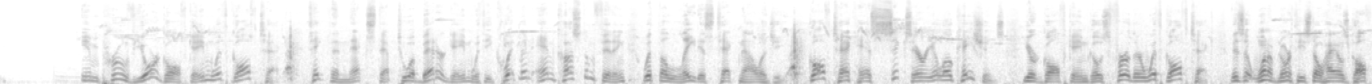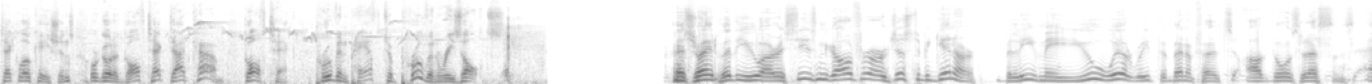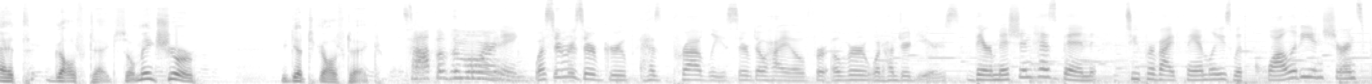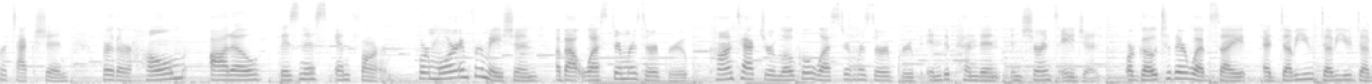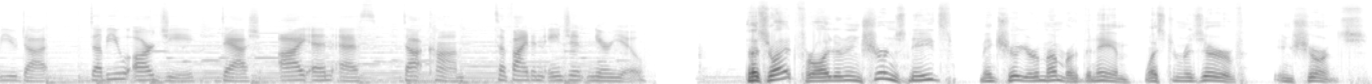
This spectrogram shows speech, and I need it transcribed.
Improve your golf game with GolfTEC. Take the next step to a better game with equipment and custom fitting with the latest technology. GolfTEC has six area locations. Your golf game goes further with GolfTEC. Visit one of Northeast Ohio's GolfTEC locations or go to golftec.com. Golf Tech, proven path to proven results. That's right. Whether you are a seasoned golfer or just a beginner, believe me, you will reap the benefits of those lessons at GolfTEC. So make sure you get to GolfTEC. Top of the morning. Western Reserve Group has proudly served Ohio for over 100 years. Their mission has been to provide families with quality insurance protection for their home, auto, business, and farm. For more information about Western Reserve Group, contact your local Western Reserve Group independent insurance agent or go to their website at www.wrg-ins.com to find an agent near you. That's right. For all your insurance needs, make sure you remember the name Western Reserve Insurance.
